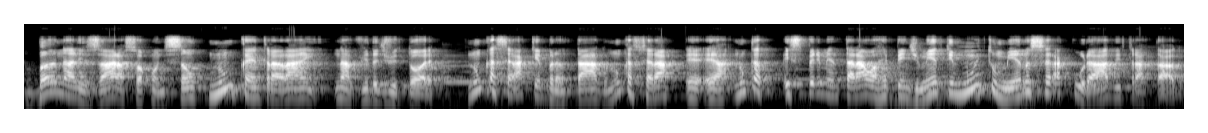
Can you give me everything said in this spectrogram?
banalizar a sua condição nunca entrará na vida de vitória. Nunca será quebrantado, nunca será, é, é, nunca experimentará o arrependimento e muito menos será curado e tratado.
